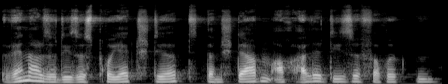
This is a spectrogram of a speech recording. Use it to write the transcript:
Wenn also dieses Projekt stirbt, dann sterben auch alle diese verrückten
